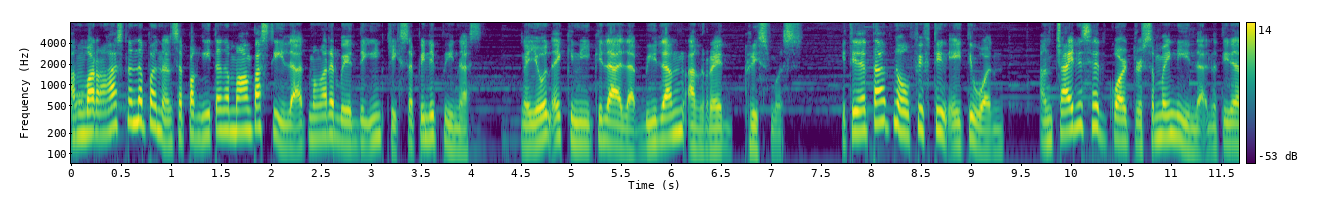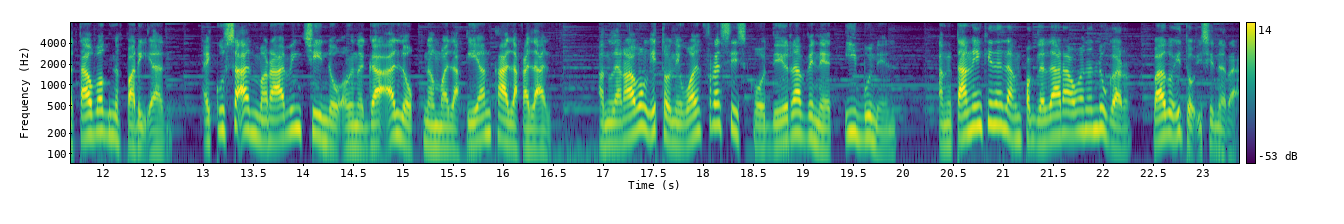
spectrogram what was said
Ang marahas na labanan sa pagitan ng mga Kastila at mga rebeldeng inchik sa Pilipinas ngayon ay kinikilala bilang ang Red Christmas. Itinatag noong 1581, ang Chinese headquarters sa Maynila na tinatawag na Parian ay kung saan maraming Chino ang nag-aalok ng malakiang kalakalan. Ang larawang ito ni Juan Francisco de Ravenet Ibunen ang tanging kinalang paglalarawan ng lugar bago ito isinara.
